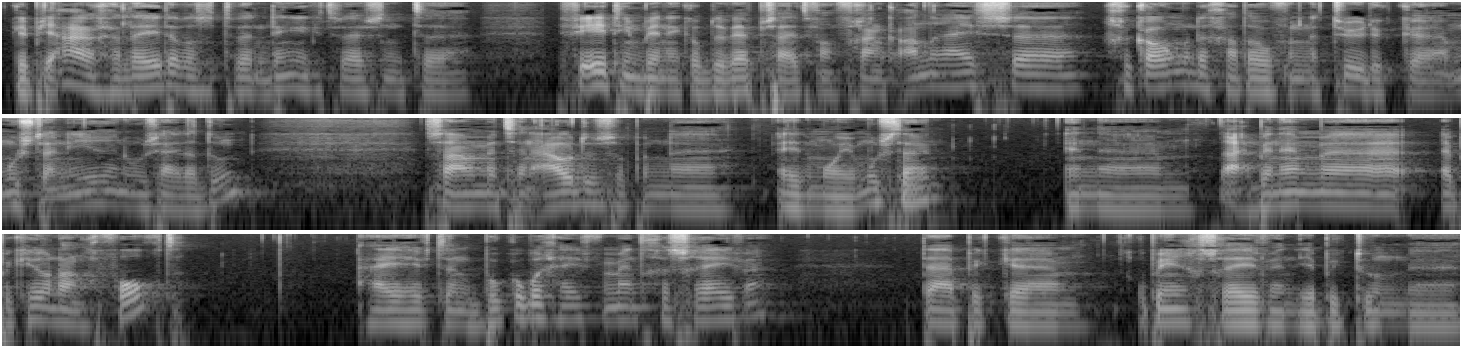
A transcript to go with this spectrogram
ik heb jaren geleden, was het denk ik 2014, ben ik op de website van Frank Anreis gekomen. Dat gaat over natuurlijk moestuinieren en hoe zij dat doen. Samen met zijn ouders op een hele mooie moestuin. En ehm, nou, ik ben hem heb ik heel lang gevolgd hij heeft een boek op een gegeven moment geschreven. Daar heb ik uh, op ingeschreven en die heb ik toen, uh,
